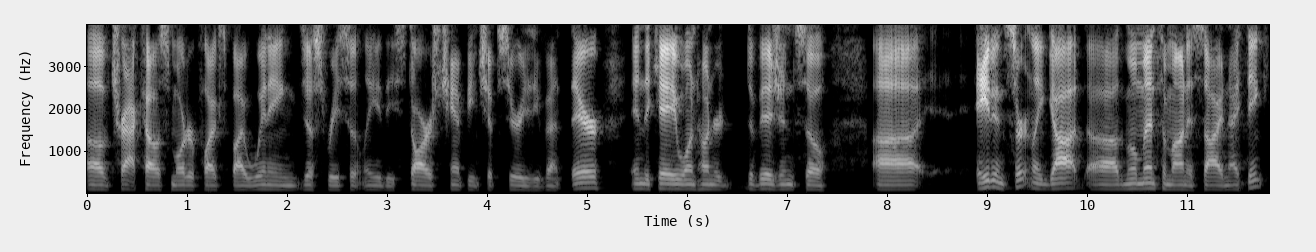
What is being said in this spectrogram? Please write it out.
of Trackhouse Motorplex by winning just recently the Stars Championship Series event there in the K100 division. So. Uh, Aiden certainly got uh, the momentum on his side, and I think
